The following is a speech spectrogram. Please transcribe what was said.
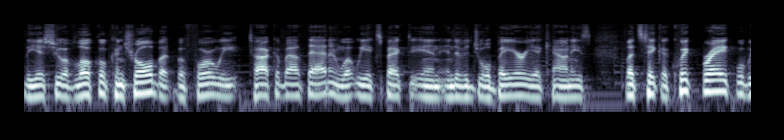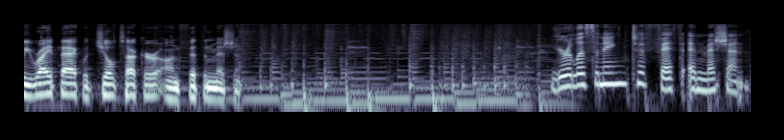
the issue of local control. But before we talk about that and what we expect in individual Bay Area counties, let's take a quick break. We'll be right back with Jill Tucker on Fifth and Mission. You're listening to Fifth and Mission.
